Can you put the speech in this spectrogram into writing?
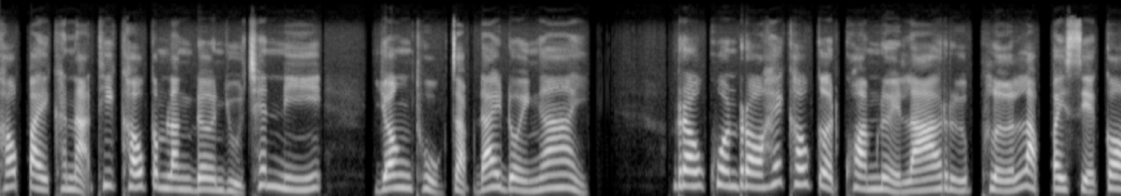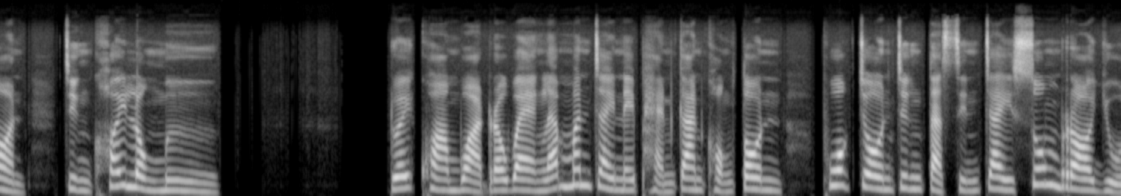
เข้าไปขณะที่เขากำลังเดินอยู่เช่นนี้ ย่อมถูกจับได้โดยง่าย เราควรรอให้เขาเกิดความเหนื่อยล้าหรือเผลอหลับไปเสียก่อน จึงค่อยลงมือ ด้วยความหวาดระแวงและมั่นใจในแผนการของตน พวกโจรจึงตัดสินใจซุ่มรออยู่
